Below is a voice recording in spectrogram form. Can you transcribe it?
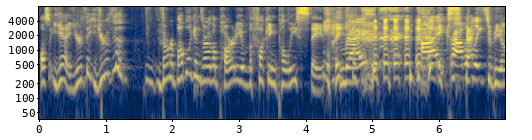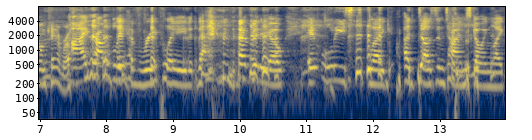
Also, yeah, you're the you're the the Republicans are the party of the fucking police state. Like, Right? I probably to be on camera. I probably have replayed that that video at least like a dozen times, going like,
